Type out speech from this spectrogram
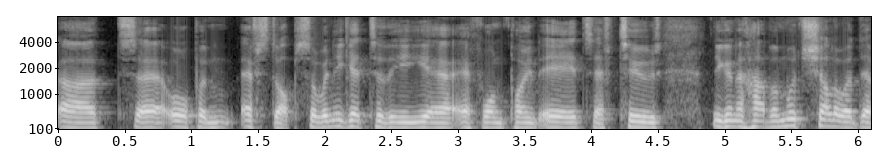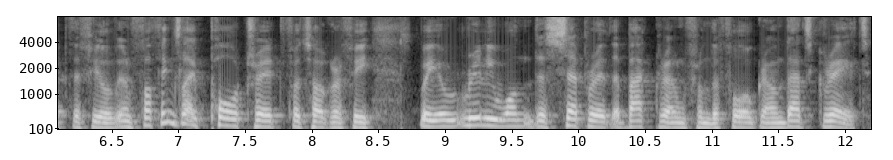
at uh, open f-stops. So when you get to the uh, f1.8s, f2s, you're going to have a much shallower depth of field. And for things like portrait photography, where you really want to separate the background from the foreground, that's great.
